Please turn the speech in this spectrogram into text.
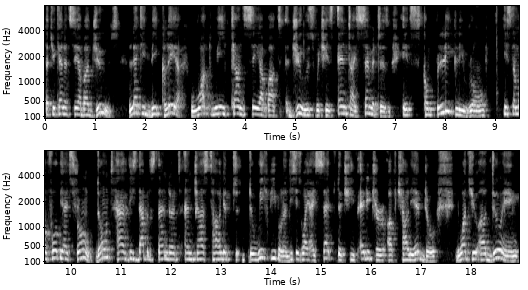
that you cannot say about Jews let it be clear what we can say about Jews, which is anti-Semitism. It's completely wrong. Islamophobia is wrong. Don't have these double standards and just target the weak people. And this is why I said to the chief editor of Charlie Hebdo, what you are doing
